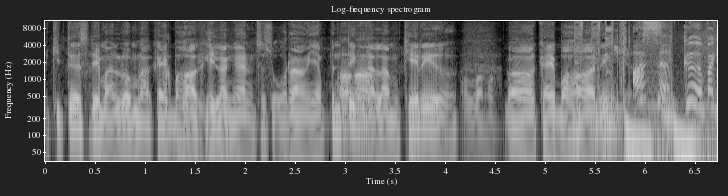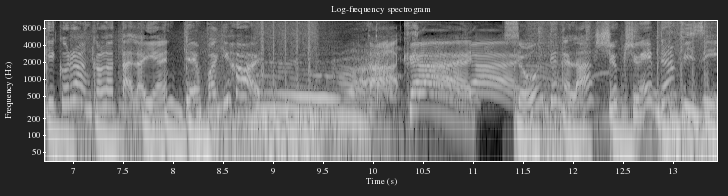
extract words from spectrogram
kita sedia maklum lah Kai Bahar kehilangan seseorang yang penting Ah, ah. dalam kerjaya uh, Kai Bahar ni. Awesome ke pagi korang Kalau tak layan Game Pagi Hot Takkan So dengarlah Syuk, Syuib dan Fizi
